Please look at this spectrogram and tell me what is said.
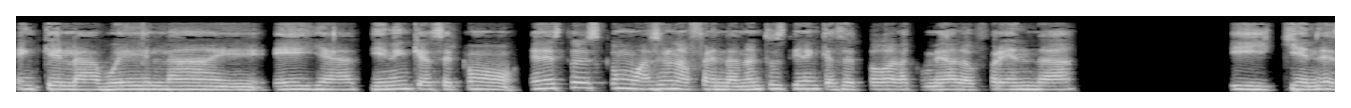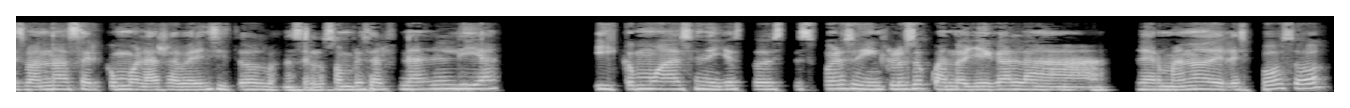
en que la abuela, eh, ella, tienen que hacer como, en esto es como hacer una ofrenda, ¿no? Entonces tienen que hacer toda la comida, la ofrenda, y quienes van a hacer como las reverencias y todos van a ser los hombres al final del día, y cómo hacen ellos todo este esfuerzo, e incluso cuando llega la, la hermana del esposo,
